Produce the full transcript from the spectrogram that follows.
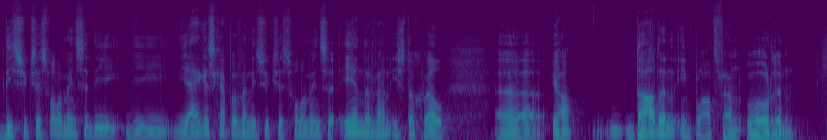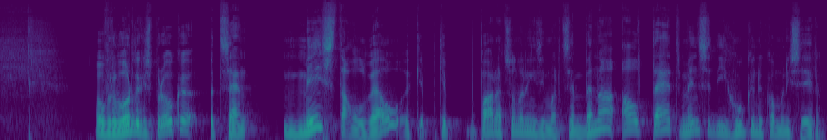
die succesvolle mensen, die, die, eigenschappen van die succesvolle mensen, één daarvan is toch wel uh, ja, daden in plaats van woorden. Over woorden gesproken, het zijn meestal wel, ik heb, ik heb een paar uitzonderingen gezien, maar het zijn bijna altijd mensen die goed kunnen communiceren.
